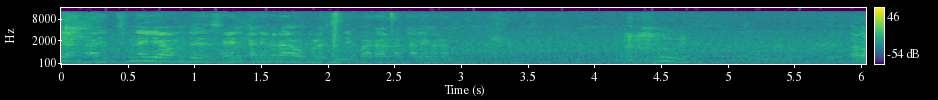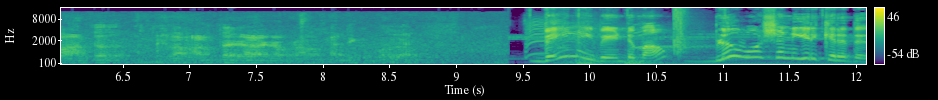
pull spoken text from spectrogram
சின்னையா வந்து செயல் தலைவரா உங்களை சந்திப்பாரா? இல்ல தலைவரா? அடுத்த வேலை வேண்டுமா? ப்ளூ ஓஷன் இருக்கிறது.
